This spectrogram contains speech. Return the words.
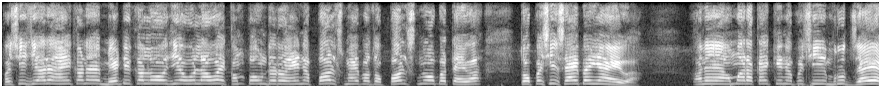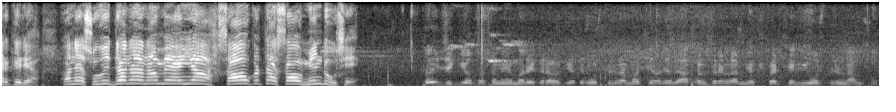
પછી જ્યારે અહીં કણે મેડિકલો જે ઓલા હોય કમ્પાઉન્ડરો એને પલ્સ માપ્યા તો પલ્સ ન બતાવ્યા, તો પછી સાહેબ અહીંયા આવ્યા. અને અમારા કાંઈકીને પછી મૃત જાહેર કર્યા. અને સુવિધાના નામે અહીંયા સાવ કરતાં સાવ મીંડું છે. કઈ જગ્યા પર તમે એમઆરઆઈ કરાવવા ગયા હતા. હોસ્પિટલમાં અત્યારે દાખલ કરેલા એક્સપાયર થયેલી હોસ્પિટલ નામ શું?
